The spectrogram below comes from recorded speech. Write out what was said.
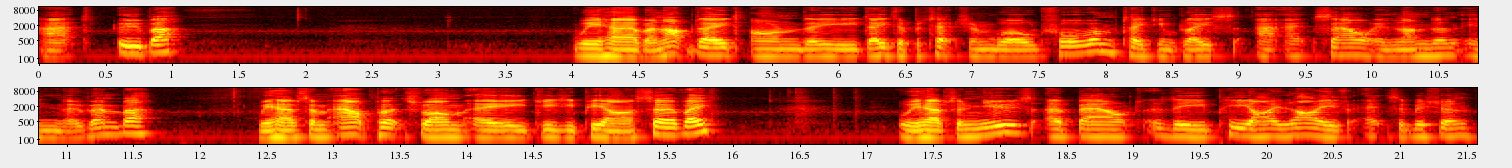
at Uber. We have an update on the Data Protection World Forum taking place at Excel in London in November. We have some outputs from a GDPR survey. We have some news about the PI Live exhibition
